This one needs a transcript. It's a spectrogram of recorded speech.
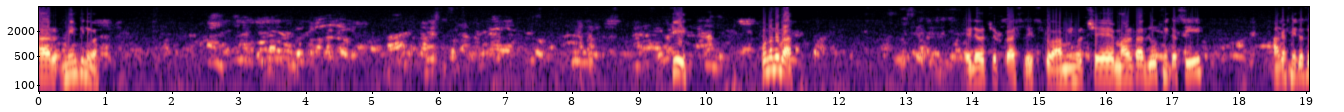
আর মিম কি নিবা? কি? কোনটা নিবা? এটা হচ্ছে প্রাইস লিস্ট তো আমি হচ্ছে মালটা জুস নিতেছি, আকাশ নিতেছে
